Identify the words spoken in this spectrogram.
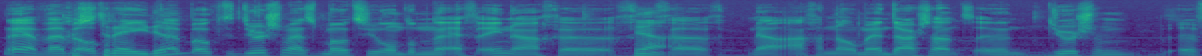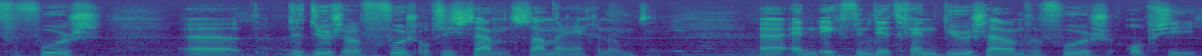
we hebben, ook, we gestreden? hebben ook de duurzaamheidsmotie rondom de F1 aange, Ja. ja, aangenomen. En daar staat een duurzaam vervoers, eh, de duurzame vervoersopties staan, staan erin genoemd. Eh, en ik vind dit geen duurzame vervoersoptie.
